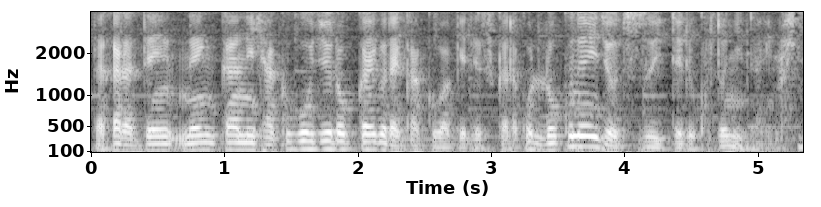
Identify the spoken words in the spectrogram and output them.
だからで年間に156回ぐらい書くわけですから、これ6年以上続いていることになります。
